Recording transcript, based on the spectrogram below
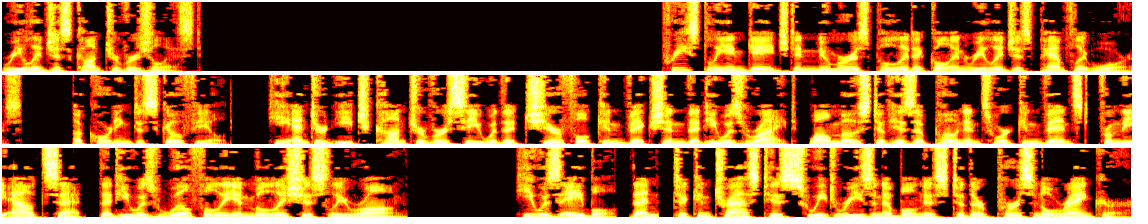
Religious controversialist Priestley engaged in numerous political and religious pamphlet wars. According to Schofield, he entered each controversy with a cheerful conviction that he was right, while most of his opponents were convinced, from the outset, that he was willfully and maliciously wrong. He was able, then, to contrast his sweet reasonableness to their personal rancor.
